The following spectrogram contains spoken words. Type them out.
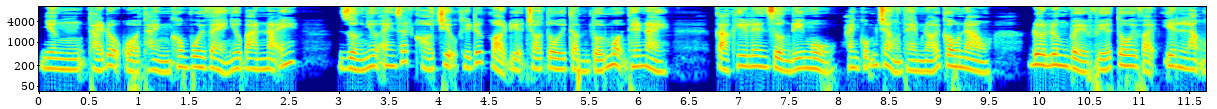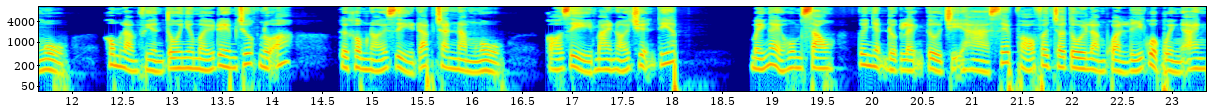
Nhưng thái độ của Thành không vui vẻ như ban nãy Dường như anh rất khó chịu khi Đức gọi điện cho tôi tầm tối muộn thế này. Cả khi lên giường đi ngủ, Anh cũng chẳng thèm nói câu nào, Đưa lưng về phía tôi và yên lặng ngủ. Không làm phiền tôi như mấy đêm trước nữa. Tôi không nói gì đắp chăn nằm ngủ. Có gì mai nói chuyện tiếp. Mấy ngày hôm sau, Tôi nhận được lệnh từ chị Hà xếp phó phân cho tôi làm quản lý của Quỳnh Anh.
